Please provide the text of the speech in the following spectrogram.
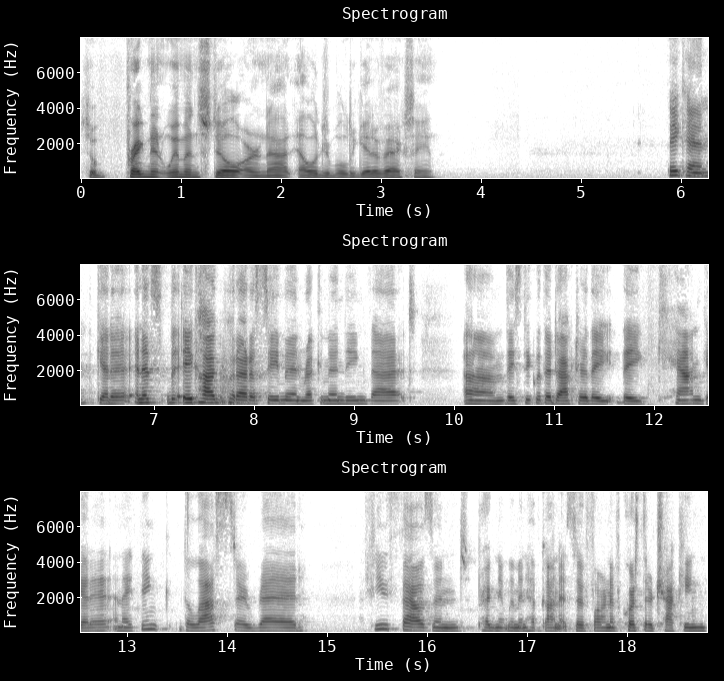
So pregnant women still are not eligible to get a vaccine? They can get it. And it's the acog put out a statement recommending that um, they speak with a doctor they they can get it. And i think the last i read few thousand pregnant women have gotten it so far. And of course, they're tracking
